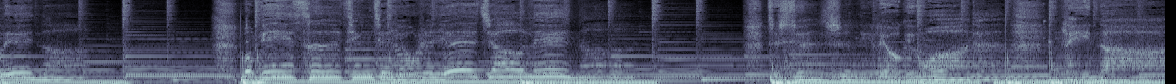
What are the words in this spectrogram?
丽娜，我第一次听见有人也叫丽娜，这全是你留给我的丽娜。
